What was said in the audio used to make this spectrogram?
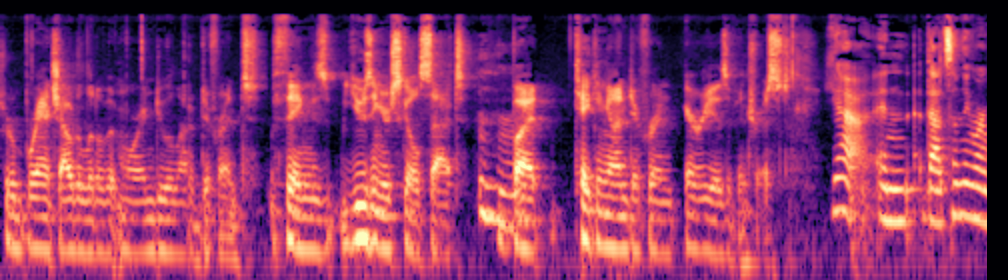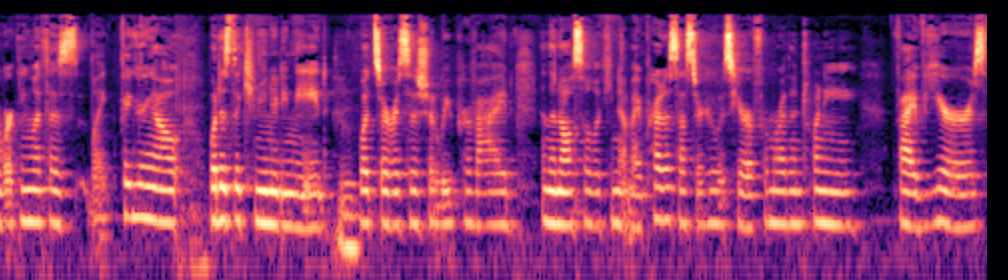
sort of branch out a little bit more and do a lot of different things using your skill set, mm-hmm. but taking on different areas of interest. Yeah, and that's something we're working with is like figuring out what does the community need, mm-hmm. what services should we provide, and then also looking at my predecessor who was here for more than 25 years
